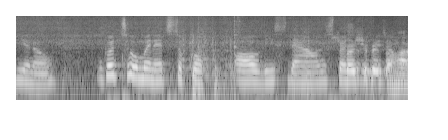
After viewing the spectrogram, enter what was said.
you know, good two minutes to cook all these down, especially, Especially if it's a hot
